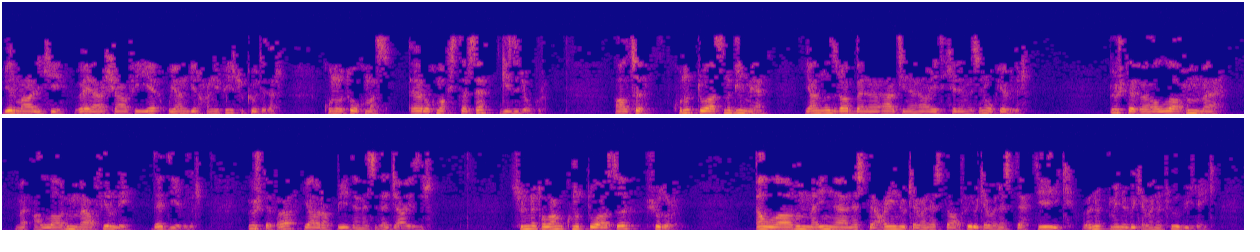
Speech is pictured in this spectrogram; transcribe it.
bir Maliki veya Şafii'ye uyan bir Hanifi sükut eder kunutu okumaz. Eğer okumak isterse gizlice okur. 6. Kunut duasını bilmeyen, yalnız Rabbena atine ayeti kelimesini okuyabilir. 3 defa Allahümme Allahümme afirli de diyebilir. 3 defa Ya Rabbi demesi de caizdir. Sünnet olan kunut duası şudur. اللهم إنا نستعينك ونستغفرك ونستهديك ونؤمن بك ونتوب إليك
